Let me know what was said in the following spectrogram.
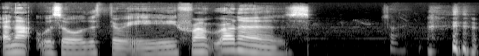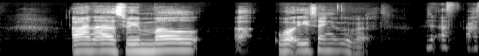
And that was all the three front runners. Sorry. And as we mull, uh, what are you thinking about? I, I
